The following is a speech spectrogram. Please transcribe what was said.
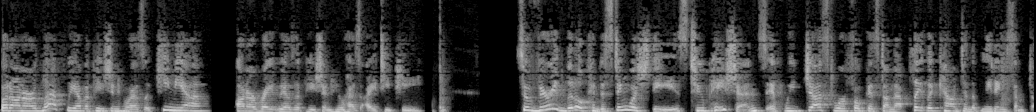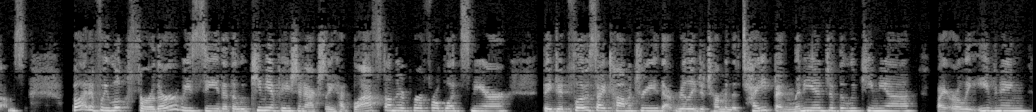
But on our left, we have a patient who has leukemia. On our right, we have a patient who has ITP. So very little can distinguish these two patients if we just were focused on that platelet count and the bleeding symptoms. But if we look further, we see that the leukemia patient actually had blast on their peripheral blood smear. They did flow cytometry that really determined the type and lineage of the leukemia by early evening.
